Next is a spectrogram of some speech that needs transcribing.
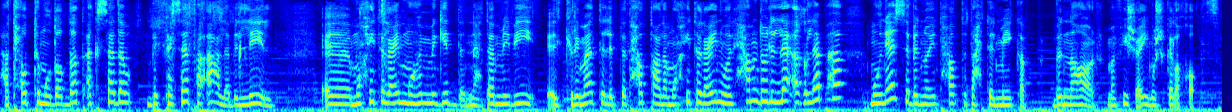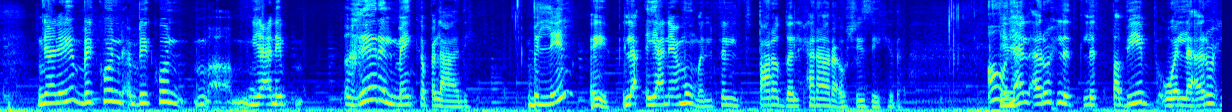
هتحط مضادات أكسدة بكثافة أعلى بالليل. آه، محيط العين مهم جدا نهتم بيه. الكريمات اللي بتتحط على محيط العين والحمد لله أغلبها مناسب إنه يتحط تحت ال make up بالنهار ما فيش أي مشكلة خالص. يعني بيكون بيكون يعني غير ال make up العادي. بالليل؟ اي لا يعني عموما في تعرض للحرارة أو شيء زي كذا آه يعني لا. هل أروح لل- للطبيب ولا أروح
